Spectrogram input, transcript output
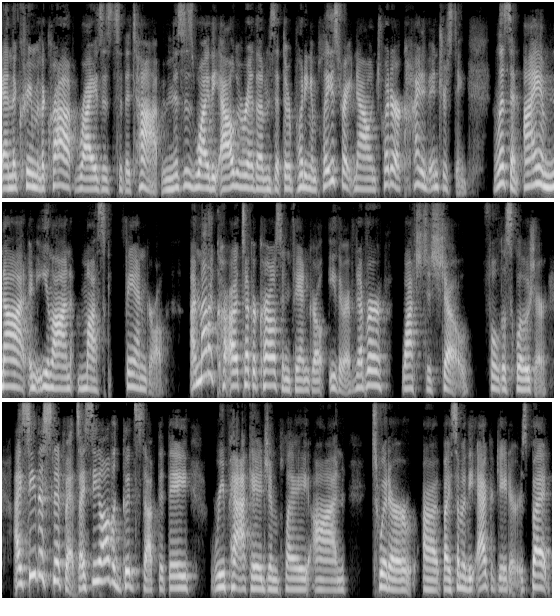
And the cream of the crop rises to the top. And this is why the algorithms that they're putting in place right now on Twitter are kind of interesting. listen, I am not an Elon Musk fangirl. I'm not a, a Tucker Carlson fangirl either. I've never watched his show, full disclosure. I see the snippets, I see all the good stuff that they repackage and play on Twitter uh, by some of the aggregators. But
